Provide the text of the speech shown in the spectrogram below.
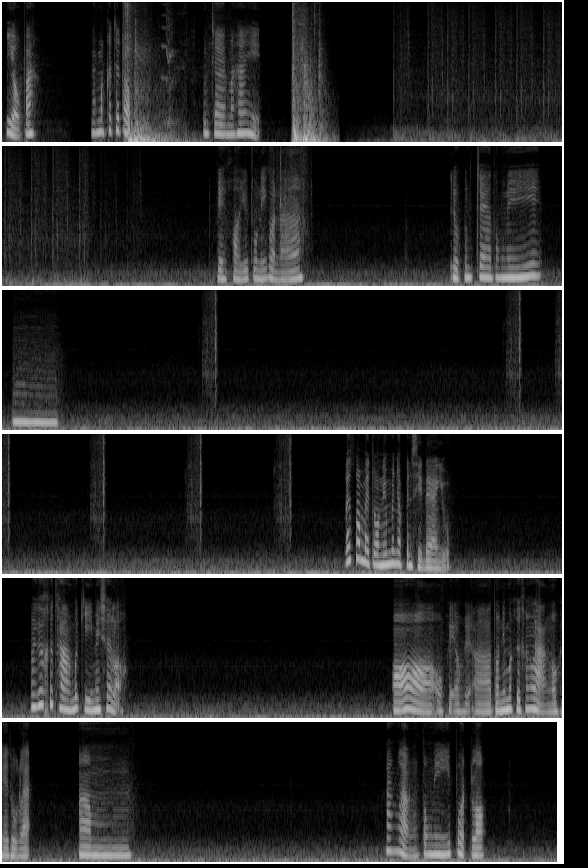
เหี่ยวปะ แล้วมันก็จะดรอปกุญแจมาให้ เคขออยู่ตรงนี้ก่อนนะเหลือกุญแจตรงนี้ อืม แล้วทำไมตรงนี้มันยังเป็นสีแดงอยู่ มันก็คือทางเมื่อกี้ไม่ใช่เหรอ อ๋อ โอเค โอเค อ่า ตรงนี้มันคือข้างหลัง โอเค ถูกแล้ว อืม ข้างหลังตรงนี้ปลดล็อก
